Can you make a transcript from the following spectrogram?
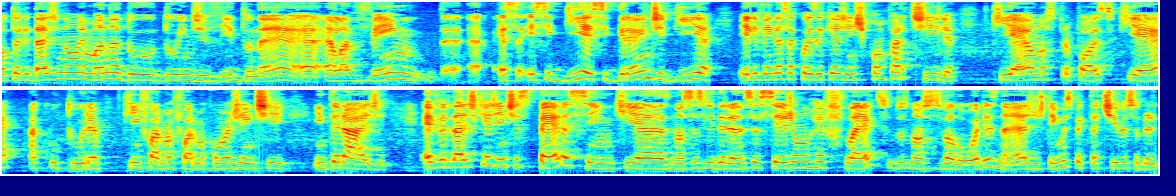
autoridade não emana do, do indivíduo, né? É, ela vem, é, essa, esse guia, esse grande guia, ele vem dessa coisa que a gente compartilha, que é o nosso propósito, que é a cultura que informa a forma como a gente interage. É verdade que a gente espera, sim, que as nossas lideranças sejam um reflexo dos nossos valores, né? A gente tem uma expectativa sobre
